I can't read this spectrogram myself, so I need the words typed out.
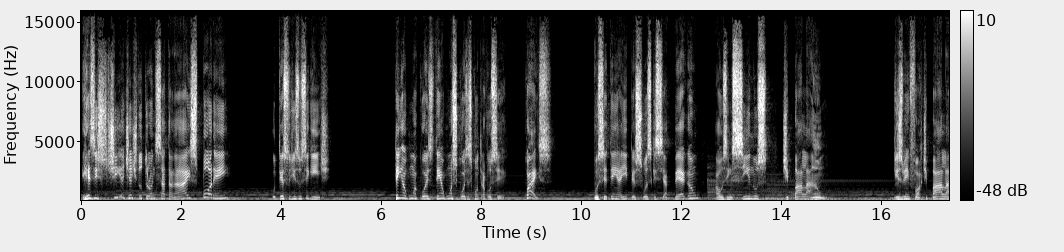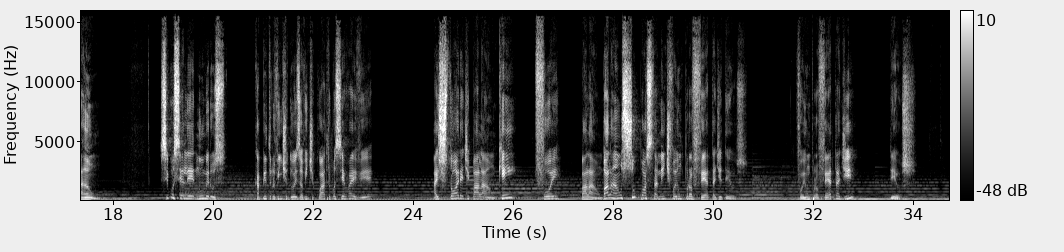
resistia diante do trono de Satanás, porém, o texto diz o seguinte: tem alguma coisa, tem algumas coisas contra você. Quais? Você tem aí pessoas que se apegam aos ensinos de Balaão. Diz bem forte, Balaão. Se você ler Números capítulo 22 ao 24, você vai ver a história de Balaão. Quem foi Balaão. Balaão supostamente foi um profeta de Deus. Foi um profeta de Deus.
